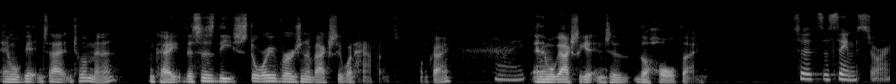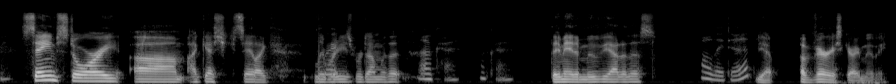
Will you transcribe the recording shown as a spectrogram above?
and we'll get into that into a minute. Okay, this is the story version of actually what happened. Okay, All right. and then we'll actually get into the whole thing. So it's the same story. Same story. Um, I guess you could say like liberties were done with it. Okay. Okay. They made a movie out of this. Oh, they did? Yep, a very scary movie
